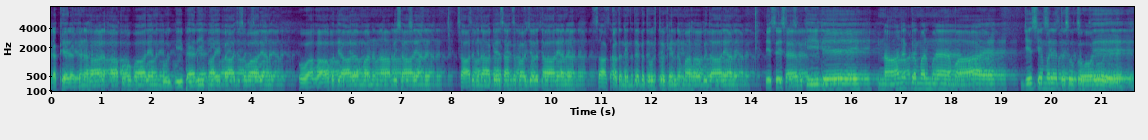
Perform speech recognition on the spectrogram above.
ਰਖੇ ਰਖਨ ਹਾਰ ਆਪ ਉਬਾਰਿਆਨ ਗੁਰ ਕੀ ਪੈਰੀ ਪਾਏ ਕਾਜ ਸਵਾਰਿਆਨ ਹੋਆ ਆਪ ਦਿਆਲ ਮਨ ਨਾ ਵਿਸਾਰਿਆਨ ਸਾਧ ਜਨਾ ਕੇ ਸੰਗ ਭਜਲ ਤਾਰਿਆਨ ਸਾਖਤ ਨਿੰਦਕ ਦੁਸ਼ਟ ਖਿੰਨ ਮਹ ਵਿਦਾਰਿਆਨ ਇਸ ਸਹਿਬ ਕੀ ਤੇ ਨਾਨਕ ਮੰਨੈ ਮਾਏ ਜਿਸ ਅੰਮ੍ਰਿਤ ਸੁਖ ਹੋਏ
